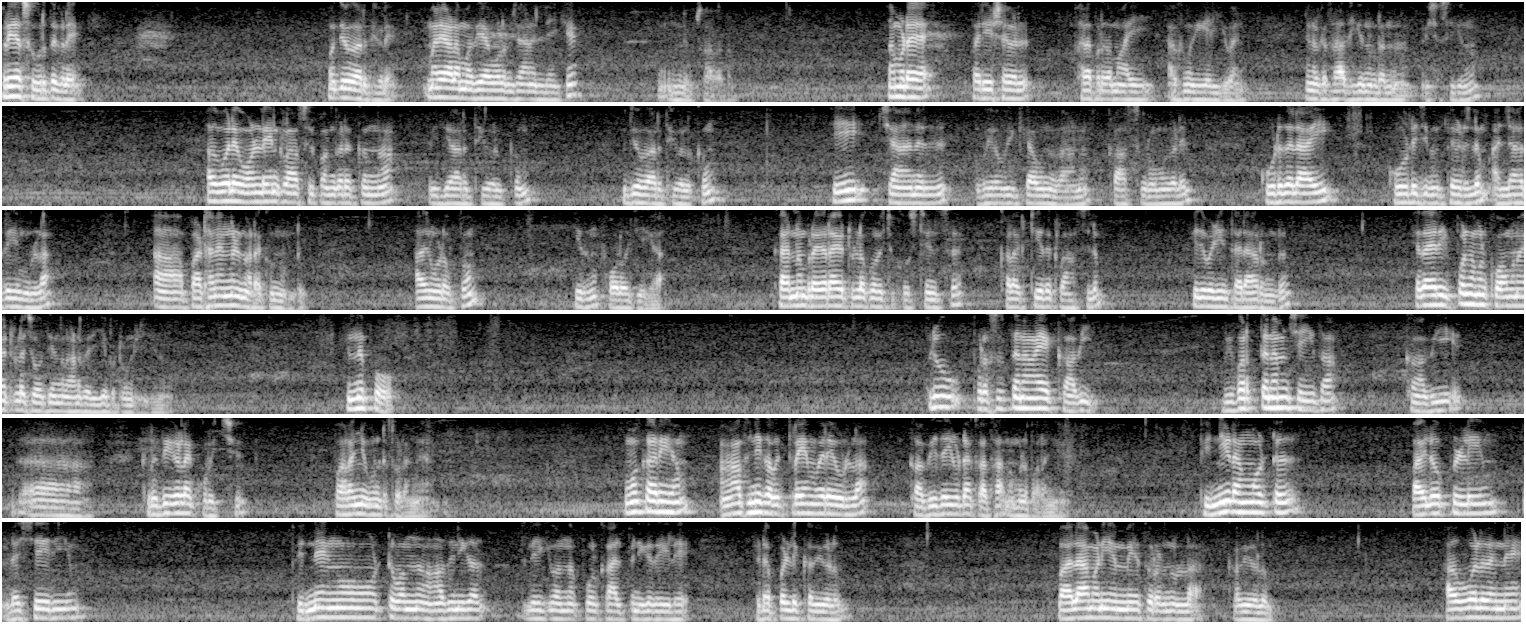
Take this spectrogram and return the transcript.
പ്രിയ സുഹൃത്തുക്കളെ ഉദ്യോഗാർത്ഥികളെ മലയാളം മതിയാവോളം ചാനലിലേക്ക് സ്വാഗതം. നമ്മുടെ പരീക്ഷകൾ ഫലപ്രദമായി അഭിമുഖീകരിക്കുവാൻ നിങ്ങൾക്ക് സാധിക്കുന്നുണ്ടെന്ന് വിശ്വസിക്കുന്നു. അതുപോലെ ഓൺലൈൻ ക്ലാസ്സിൽ പങ്കെടുക്കുന്ന വിദ്യാർത്ഥികൾക്കും ഉദ്യോഗാർത്ഥികൾക്കും ഈ ചാനൽ ഉപയോഗിക്കാവുന്നതാണ് ക്ലാസ് റൂമുകളിൽ കൂടുതലായി കോഡ് മെത്തേഡിലും അല്ലാതെയുമുള്ള പഠനങ്ങൾ നടക്കുന്നുണ്ട്. അതിനോടൊപ്പം ഇതും ഫോളോ ചെയ്യുക. കാരണം പ്രയറായിട്ടുള്ള കുറച്ച് ക്വസ്റ്റ്യൻസ് കളക്ട് ചെയ്ത ക്ലാസ്സിലും ഇതുവഴിയും തരാറുണ്ട്. ഏതായാലും ഇപ്പോൾ നമ്മൾ കോമൺ ആയിട്ടുള്ള ചോദ്യങ്ങളാണ് പരിചയപ്പെട്ടുകൊണ്ടിരിക്കുന്നത്. ഇന്നിപ്പോൾ ഒരു പ്രശസ്തനായ കവി വിവർത്തനം ചെയ്ത കവി കൃതികളെക്കുറിച്ച് പറഞ്ഞുകൊണ്ട് തുടങ്ങുകയാണ്. നമുക്കറിയാം ആധുനിക വിത്രയം വരെയുള്ള കവിതയുടെ കഥ നമ്മൾ പറഞ്ഞു. പിന്നീട് അങ്ങോട്ട് വയലോപ്പള്ളിയും ഇടശ്ശേരിയും പിന്നെ അങ്ങോട്ട് വന്ന് ആധുനികത്തിലേക്ക് വന്നപ്പോൾ കാൽപ്പനികതയിലെ ഇടപ്പള്ളി കവികളും ബാലാമണി എമ്മയെ തുടർന്നുള്ള കവികളും. അതുപോലെ തന്നെ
